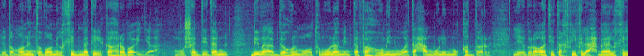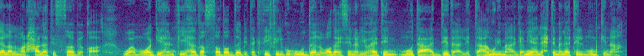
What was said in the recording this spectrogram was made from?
لضمان انتظام الخدمة الكهربائية مشددا بما أبداه المواطنون من تفهم وتحمل مقدر لإجراءات تخفيف الأحمال خلال المرحلة السابقة وموجها في هذا الصدد بتكثيف الجهود لوضع سيناريوهات متعددة للتعامل مع جميع الاحتمالات الممكنة.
